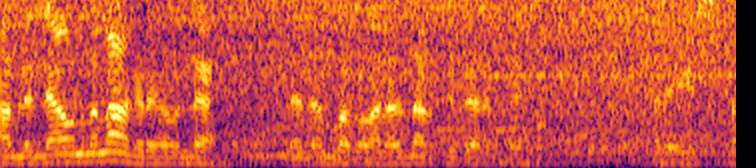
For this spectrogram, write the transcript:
ആവണമെന്നുള്ള ആഗ്രഹം അല്ലേ? ഇതെല്ലാം ഭഗവാൻ അത് നടത്തി തരട്ടെ. ഹരേ കൃഷ്ണ.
